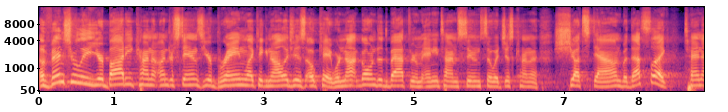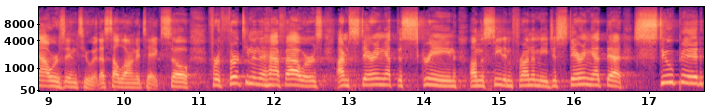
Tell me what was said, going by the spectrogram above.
eventually your body kind of understands your brain like acknowledges okay we're not going to the bathroom anytime soon so it just kind of shuts down but that's like 10 hours into it. That's how long it takes. So for 13 and a half hours i'm staring at the screen on the seat in front of me just staring at that stupid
